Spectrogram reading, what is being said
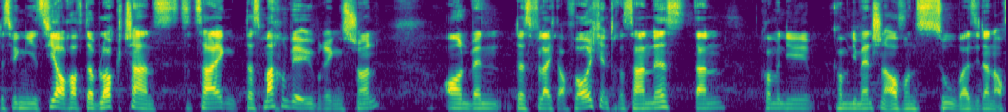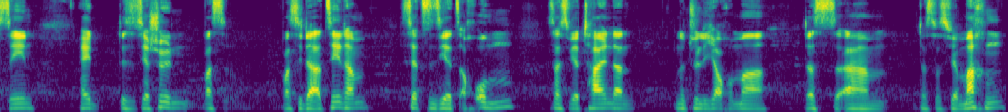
deswegen jetzt hier auch auf der Blockchance zu zeigen, das machen wir übrigens schon. Und wenn das vielleicht auch für euch interessant ist, dann kommen die, kommen die Menschen auf uns zu, weil sie dann auch sehen, hey, das ist ja schön, was, was sie da erzählt haben, setzen sie jetzt auch um. Das heißt, wir teilen dann natürlich auch immer das, ähm, das, was wir machen.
